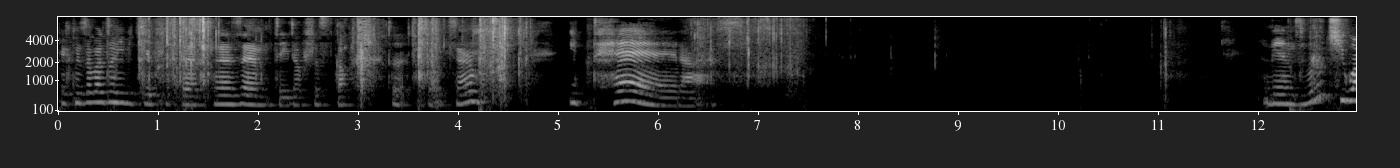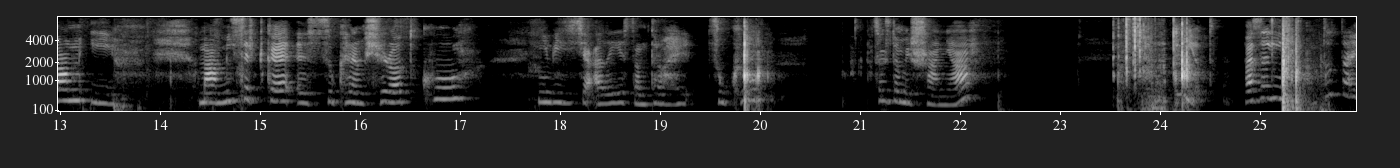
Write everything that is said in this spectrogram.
jak mnie za bardzo nie widzicie te prezenty i to wszystko, to czekajcie. I teraz... Więc wróciłam i Mam miseczkę z cukrem w środku. Nie widzicie, ale jest tam trochę cukru. Coś do mieszania. I miód. Wazelinę mam tutaj,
